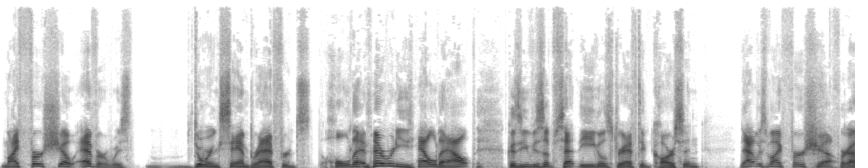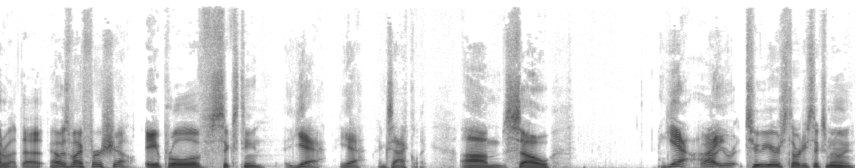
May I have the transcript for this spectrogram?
My first show ever was during Sam Bradford's holdout. Remember when he held out because he was upset the Eagles drafted Carson? That was my first show. Forgot about that. That was my first show. April of 16. Yeah, yeah, exactly. Um, so yeah, Wow, I, you're two years, 36 million.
